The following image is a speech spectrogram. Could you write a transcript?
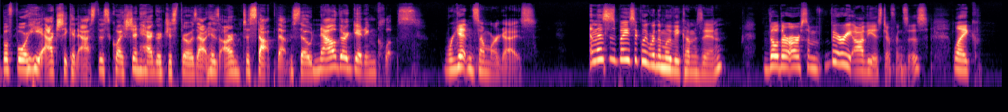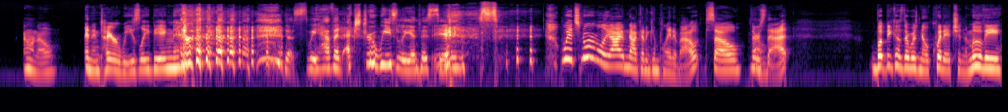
before he actually can ask this question, Hagrid just throws out his arm to stop them. So now they're getting close. We're getting somewhere, guys. And this is basically where the movie comes in, though there are some very obvious differences. Like, I don't know, an entire Weasley being there. yes, we have an extra Weasley in this scene. Yes. Which normally I'm not going to complain about, so there's No. that. But because there was no Quidditch in the movie,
